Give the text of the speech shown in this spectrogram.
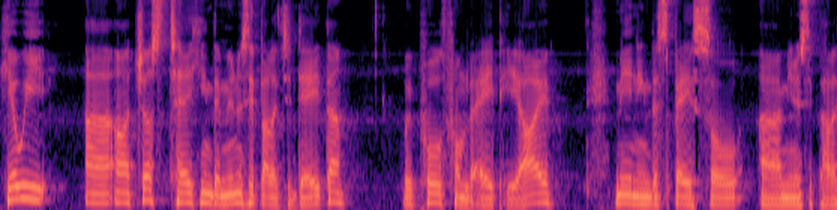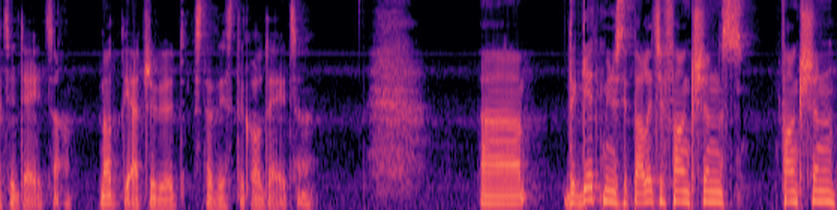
Here we uh, are just taking the municipality data we pulled from the API, meaning the spatial uh, municipality data, not the attribute statistical data. Uh, the get municipality functions function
